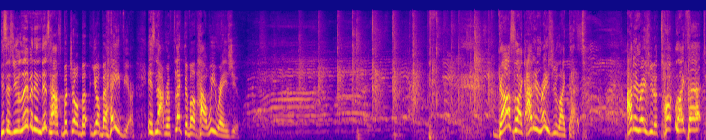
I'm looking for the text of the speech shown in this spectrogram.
He says, You're living in this house, but your, your behavior is not reflective of how we raise you. God's like, I didn't raise you like that. I didn't raise you to talk like that.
